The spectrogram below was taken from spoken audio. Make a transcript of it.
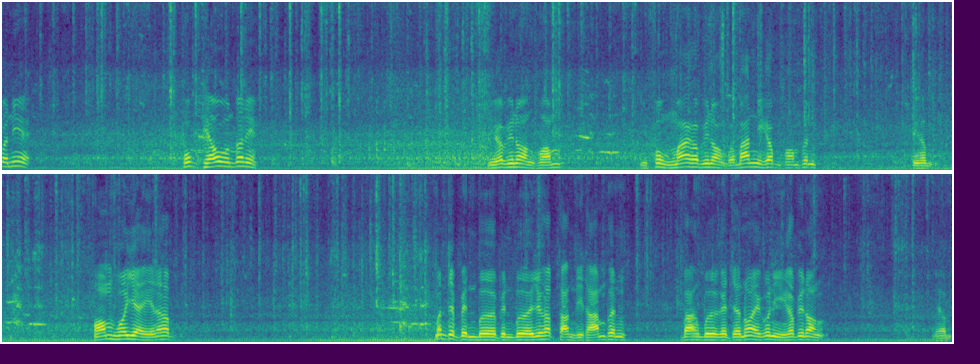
ปานนี้หกแถวตัวนี้ นี่ครับพี่น้องหอมนี่ฟงมากครับพี่น้องประมาณนี้ครับหอมเพิ่นนี่ครับหอมหัวใหญ่นะครับ มันจะเป็นเบอร์เป็นเบอร์อยู่ครับตามที่ถามเพิ่นบางเบอร์ก็จะน้อยกว่านี้ครับพี่น้องนี่ครับ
